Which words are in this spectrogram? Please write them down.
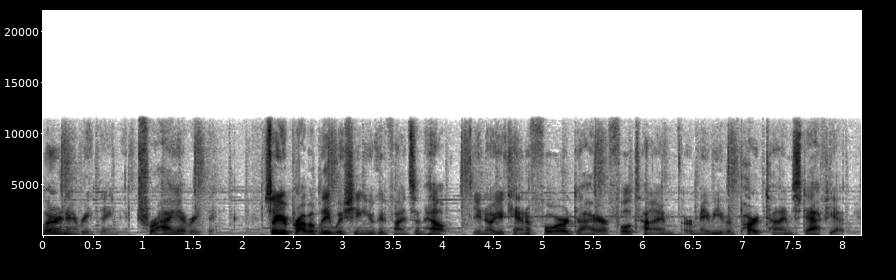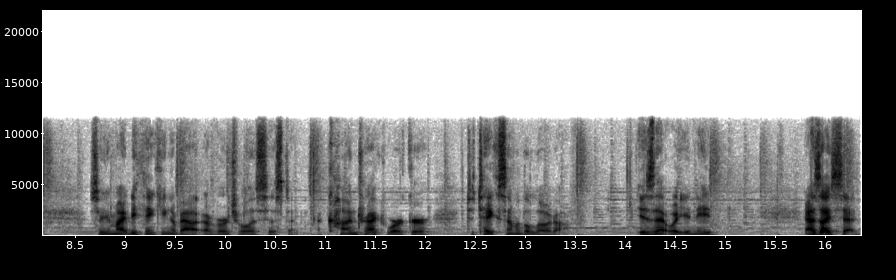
learn everything, try everything. So you're probably wishing you could find some help. You know you can't afford to hire full-time or maybe even part-time staff yet. So you might be thinking about a virtual assistant, a contract worker to take some of the load off. Is that what you need? As I said,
